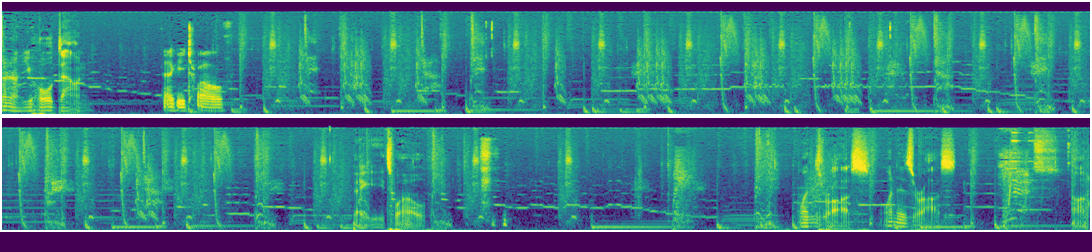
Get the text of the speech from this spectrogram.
No, no, you hold down. Peggy 12. 12. When's Ross? When is Ross? Oh.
